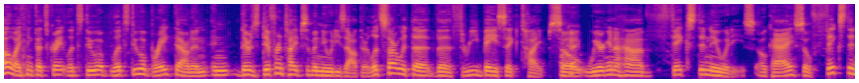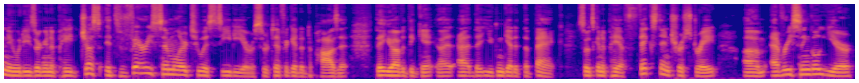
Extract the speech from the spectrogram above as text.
Oh, I think that's great. Let's do a let's do a breakdown and and there's different types of annuities out there. Let's start with the the three basic types. So okay. we're going to have fixed annuities, okay? So fixed annuities are going to pay just it's very similar to a CD or a certificate of deposit that you have at the uh, that you can get at the bank. So it's going to pay a fixed interest rate um, every single year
